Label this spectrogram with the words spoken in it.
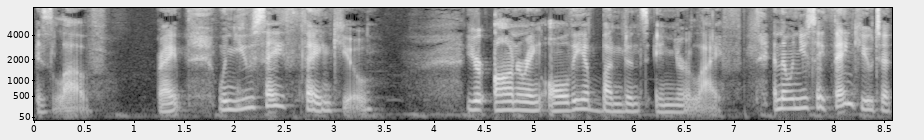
is love, right? When you say thank you, you're honoring all the abundance in your life. And then when you say thank you to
